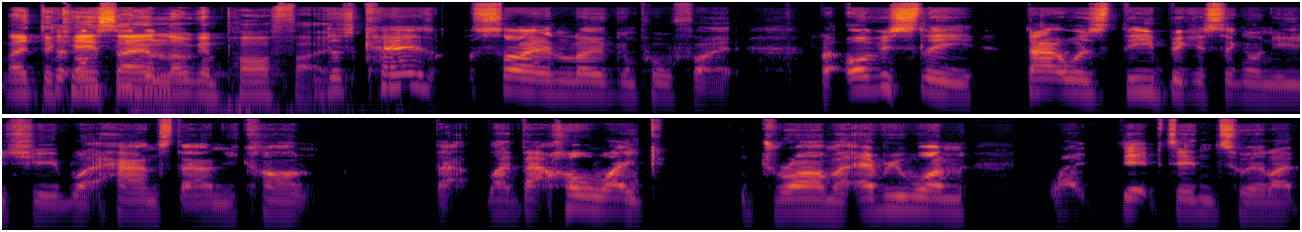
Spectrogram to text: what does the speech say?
Like the The- KSI and the- Logan Paul fight. the KSI and Logan Paul fight. Like obviously that was the biggest thing on YouTube, like hands down. You can't that like that whole like drama. Everyone like dipped into it. Like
